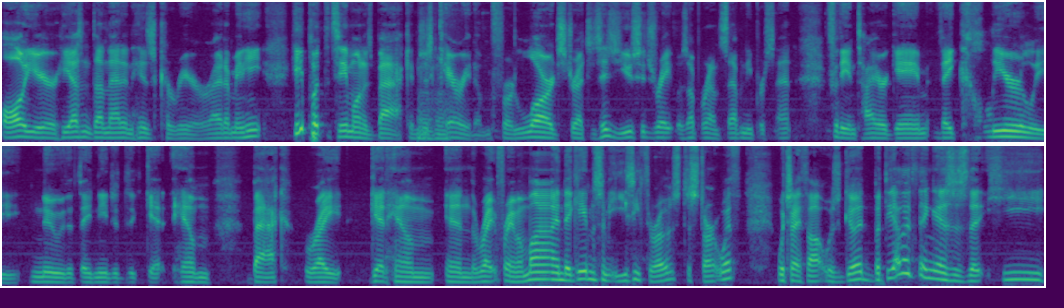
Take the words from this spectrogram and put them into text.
all year. He hasn't done that in his career, right? I mean, he he put the team on his back and just mm-hmm. carried them for large stretches. His usage rate was up around 70% for the entire game. They clearly knew that they needed to get him back right get him in the right frame of mind. They gave him some easy throws to start with, which I thought was good. But the other thing is, is that he,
